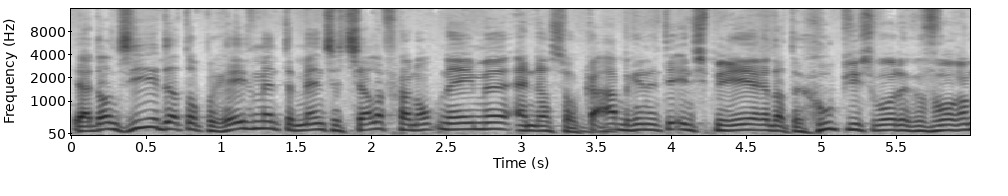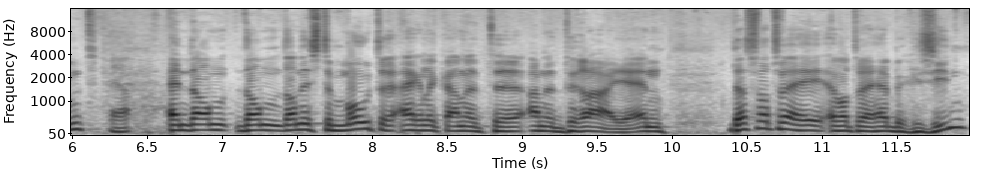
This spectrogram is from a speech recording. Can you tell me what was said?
ja, dan zie je dat op een gegeven moment de mensen het zelf gaan opnemen en dat ze elkaar beginnen te inspireren, dat er groepjes worden gevormd. Ja. En dan, dan, dan is de motor eigenlijk aan het, aan het draaien. En dat is wat wij, wat wij hebben gezien.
